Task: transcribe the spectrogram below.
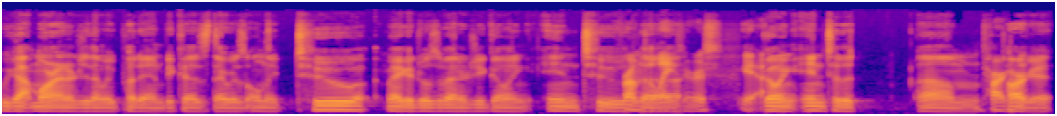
we got more energy than we put in because there was only two megajoules of energy going into from the, lasers. Yeah. going into the um, Target. target,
